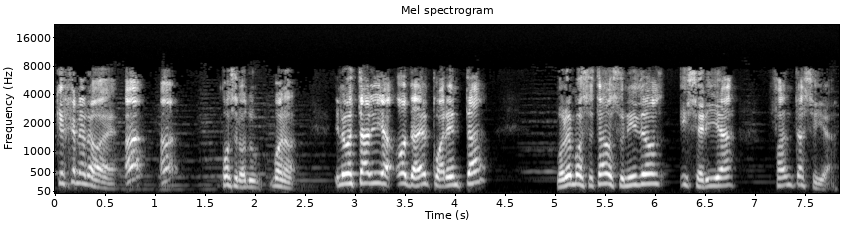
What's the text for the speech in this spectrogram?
¿Qué género es? Ah, ah, pónselo tú. Bueno, y luego estaría otra del 40. Volvemos a Estados Unidos y sería fantasía.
